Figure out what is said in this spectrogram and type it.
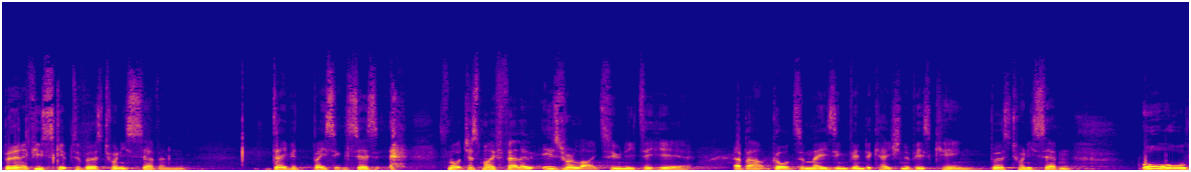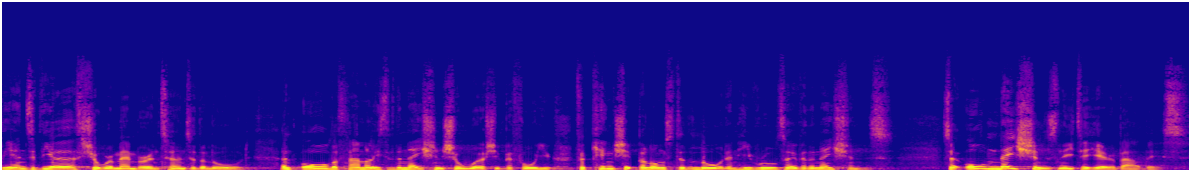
But then, if you skip to verse 27, David basically says, It's not just my fellow Israelites who need to hear about God's amazing vindication of his king. Verse 27 all the ends of the earth shall remember and turn to the Lord, and all the families of the nations shall worship before you. For kingship belongs to the Lord, and he rules over the nations. So all nations need to hear about this.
